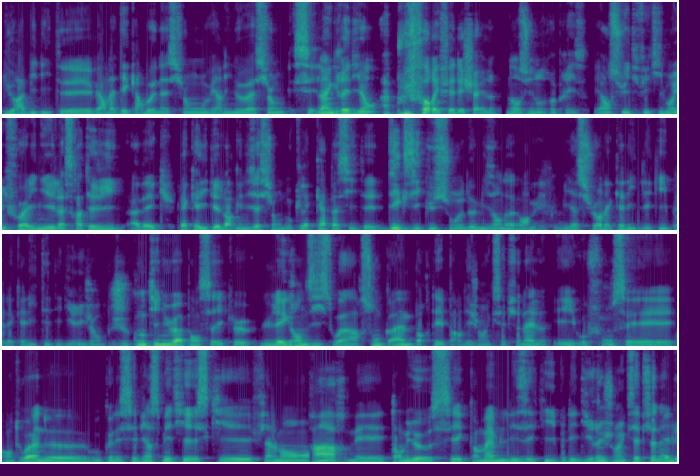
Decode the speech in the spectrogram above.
durabilité, vers la décarbonation, vers l'innovation, c'est l'ingrédient à plus fort effet d'échelle dans une entreprise. Et ensuite, effectivement, il faut aligner la stratégie avec la qualité de l'organisation, donc la capacité d'exécution et de mise en œuvre, bien sûr la qualité de l'équipe et la qualité des dirigeants. Je continue à penser que les grandes histoires sont quand même portées par des gens exceptionnels. Et au fond, c'est Antoine, euh, vous connaissez bien ce métier, ce qui est finalement rare, mais tant mieux, c'est quand même les équipes les dirigeants exceptionnels,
